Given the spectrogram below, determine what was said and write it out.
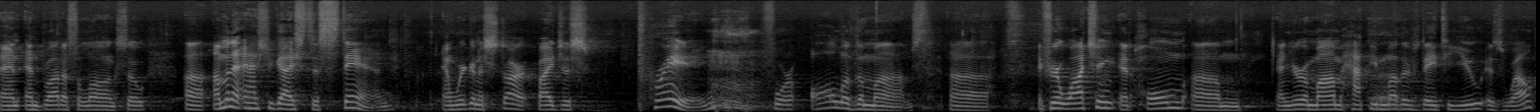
and, and brought us along. So uh, I'm going to ask you guys to stand, and we're going to start by just praying for all of the moms uh, if you're watching at home um, and you're a mom, happy Mother's Day to you as well.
